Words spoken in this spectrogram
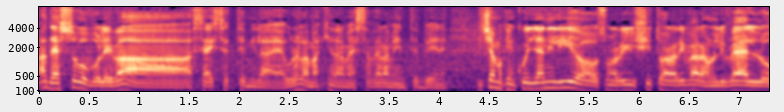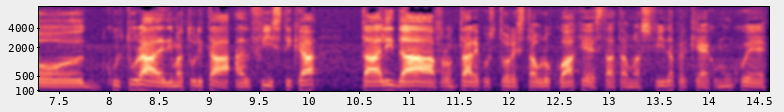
Adesso voleva 6-7 mila euro e la macchina era messa veramente bene. Diciamo che in quegli anni lì io sono riuscito ad arrivare a un livello culturale di maturità alfistica tali da affrontare questo restauro qua che è stata una sfida perché comunque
